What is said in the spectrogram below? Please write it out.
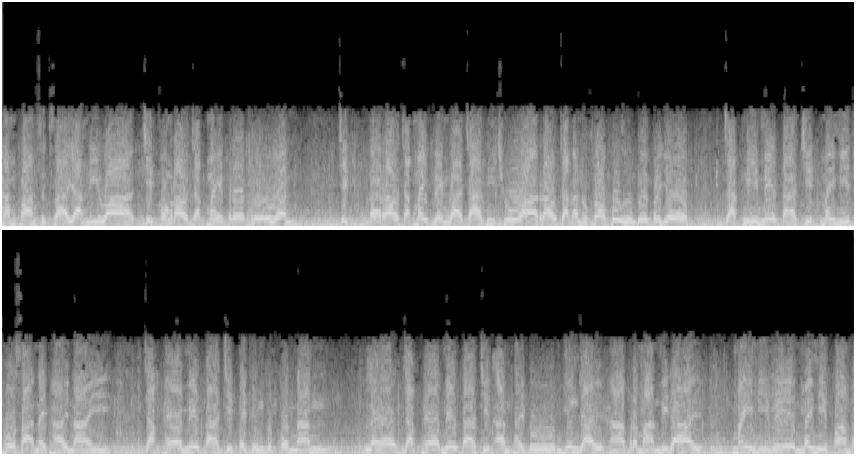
ทำความศึกษาอย่างนี้ว่า จิตของเราจะไม่แปรปรวน จิตเราจะไม่เปล่งวาจาที่ชั่ว เราจะอนุเคราะห์ผู้อื่นด้วยประโยชน์จักมีเมตตาจิตไม่มีโทสะในภายในจักแผ่เมตตาจิตไปถึงบุคคลนั้น และจักแผ่เมตตาจิตอันไพบูรยิ่งใหญ่หาประมาณไม่ได้ ไม่มีเวรไม่มีความพ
